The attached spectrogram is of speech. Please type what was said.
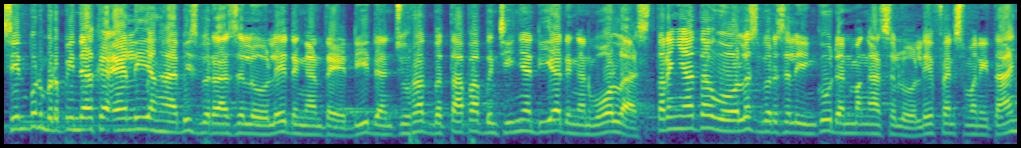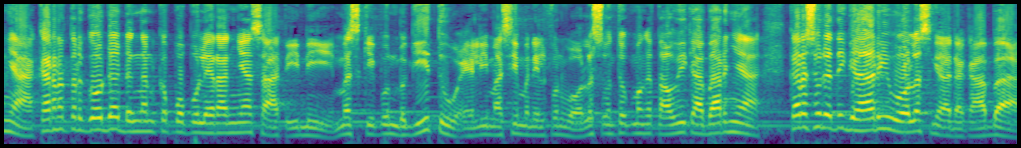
Scene pun berpindah ke Ellie yang habis berazalole dengan Teddy dan curhat betapa bencinya dia dengan Wallace. Ternyata Wallace berselingkuh dan mengasalole fans wanitanya karena tergoda dengan kepopulerannya saat ini. Meskipun begitu, Ellie masih menelpon Wallace untuk mengetahui kabarnya. Karena sudah tiga hari Wallace nggak ada kabar.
